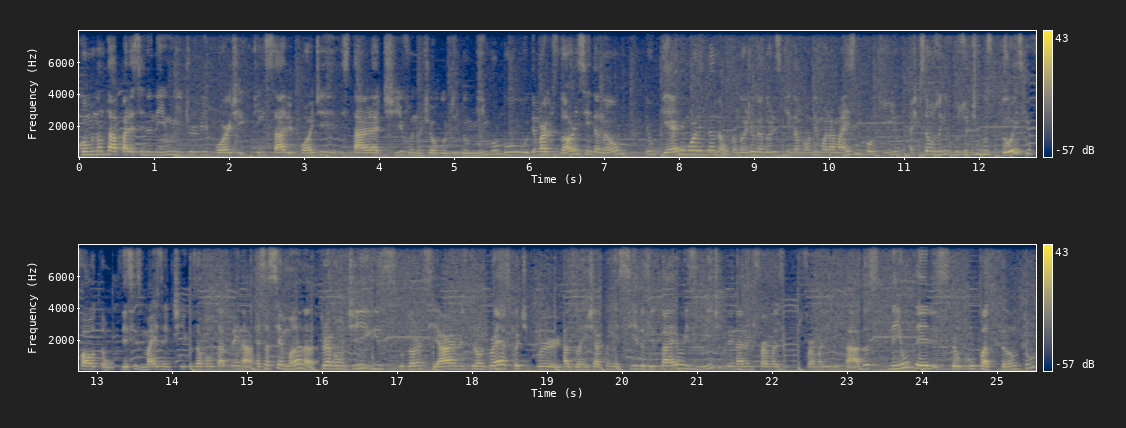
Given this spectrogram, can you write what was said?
como não tá aparecendo nenhum injury report, quem sabe pode estar ativo no jogo de domingo. O DeMarcus Lawrence ainda não e o Gallimore ainda não. São dois jogadores que ainda vão demorar mais um pouquinho. Acho que são os únicos os últimos dois que faltam desses mais antigos a voltar a treinar. Essa semana, Trevon Diggs, o Dorance Armstrong, Prescott por razões já conhecidas e o Tyron Smith treinaram de forma, de forma limitadas. Nenhum deles preocupa tanto,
